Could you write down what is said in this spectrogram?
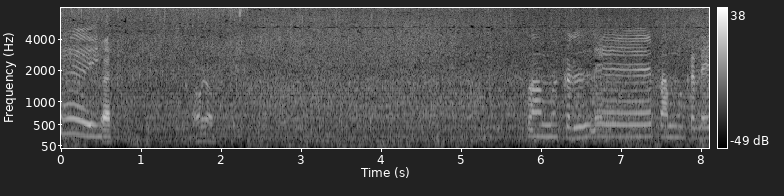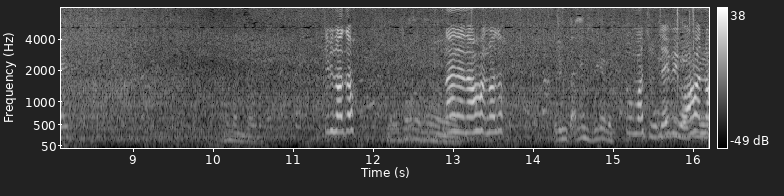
Ei. Vamos, Calé. Vamos, Calé. तिमी नजाऊ नाइ नह नजाऊ टु मच हुन्छ है बिबु अह न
